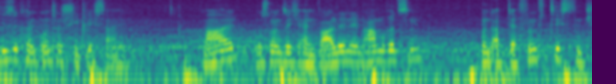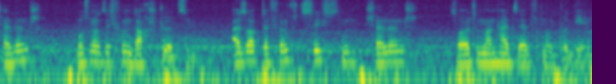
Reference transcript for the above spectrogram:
Diese können unterschiedlich sein. Mal muss man sich einen Wal in den Arm ritzen und ab der 50. Challenge muss man sich vom Dach stürzen. Also ab der 50. Challenge sollte man halt Selbstmord begehen.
